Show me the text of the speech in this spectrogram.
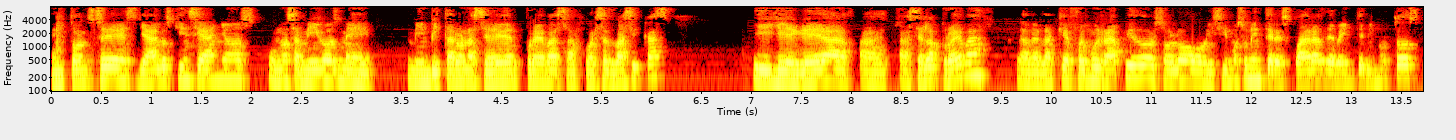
Entonces ya a los 15 años unos amigos me, me invitaron a hacer pruebas a fuerzas básicas y llegué a, a- a hacer la prueba. La verdad que fue muy rápido, solo hicimos un interescuadras de 20 minutos,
